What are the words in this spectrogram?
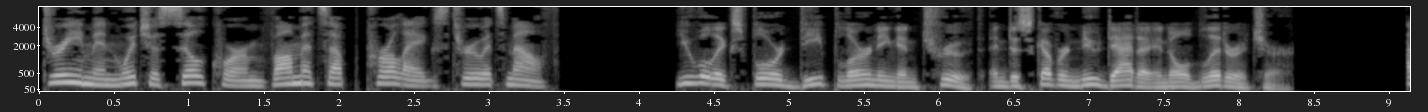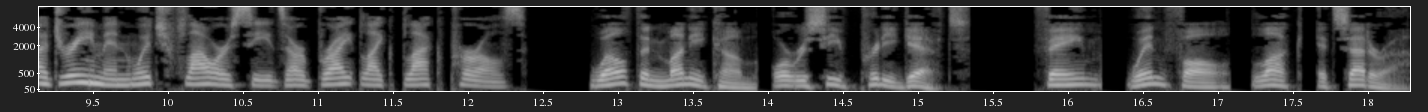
Dream in which a silkworm vomits up pearl eggs through its mouth. You will explore deep learning and truth and discover new data in old literature. A dream in which flower seeds are bright like black pearls. Wealth and money come, or receive pretty gifts. Fame, windfall, luck, etc.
